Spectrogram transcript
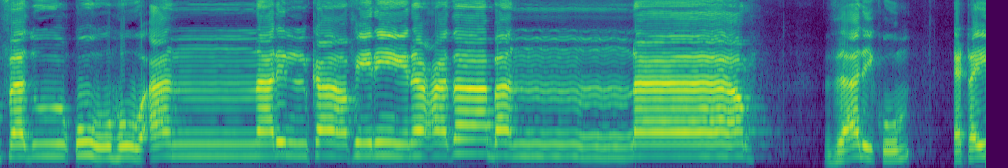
فذوقوه أن للكافرين عذاب النار ذلكم এটাই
